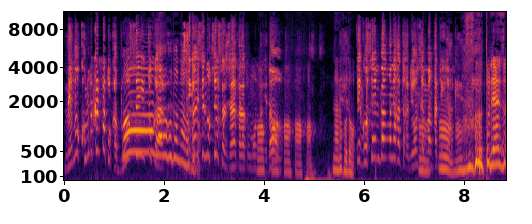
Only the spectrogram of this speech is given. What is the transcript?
目の細かさとか防あ水とか、紫外線の強さじゃないかなと思うんだけど、はははなるほど。で、5000番がなかったから4000番買ってきたわけ。とりあえず、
